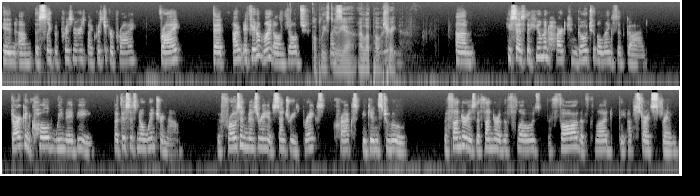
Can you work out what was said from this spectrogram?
in um, The Sleep of Prisoners by Christopher Pry, Fry that I, if you don't mind, I'll indulge. Oh, please do. Yeah, I love poetry. Um, he says the human heart can go to the length of God. Dark and cold we may be, but this is no winter now. The frozen misery of centuries breaks, cracks, begins to move. The thunder is the thunder of the flows, the thaw, the flood, the upstart spring.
